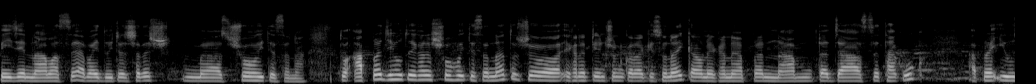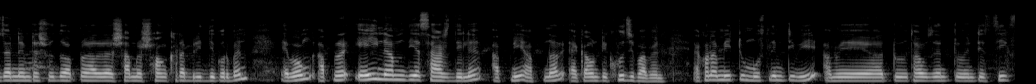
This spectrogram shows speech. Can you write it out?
পেজের নাম আছে আমার এই দুইটার সাথে শো হইতেছে না। তো আপনার যেহেতু এখানে শো হইতেছে না, তো এখানে টেনশন করার কিছু নাই, কারণ এখানে আপনার নামটা যা আছে থাকুক, আপনার ইউজার নেমটা শুধু আপনার সামনে সংখ্যাটা বৃদ্ধি করবেন, এবং আপনার এই নাম দিয়ে সার্চ দিলে আপনি আপনার অ্যাকাউন্টটি খুঁজে পাবেন। এখন আমি একটু মুসলিম টিভি, আমি টু থাউজেন্ড টোয়েন্টি সিক্স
